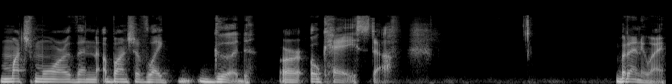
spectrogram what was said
much more than a bunch of like good or okay stuff. But anyway,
